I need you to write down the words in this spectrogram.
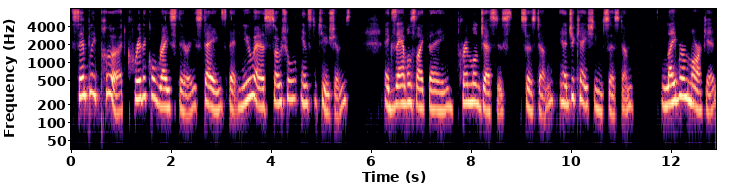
Simply put, critical race theory states that U.S. social institutions Examples like the criminal justice system, education system, labor market,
